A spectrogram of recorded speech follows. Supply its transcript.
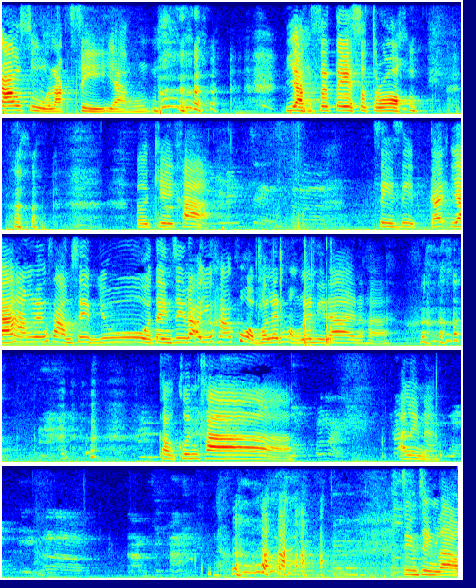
ก้าวสู่หลักสี่อย่าง อย่างสเตย์สตรอง โอเคค่ะ 40 ก็ยังยัง 30 อยู่ แต่จริงๆแล้วอายุ 5 ขวบเขาเล่นของเล่นนี้ได้นะคะ ขอบคุณค่ะ อะไรนะ จริงๆแล้ว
